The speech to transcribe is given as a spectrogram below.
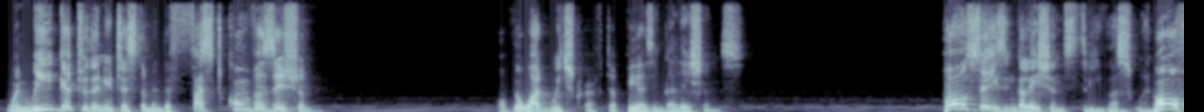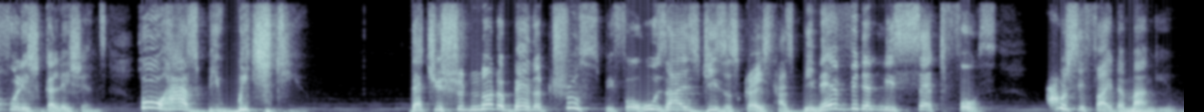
When we get to the New Testament, the first conversation of the word witchcraft appears in Galatians. Paul says in Galatians 3, verse 1, Oh, foolish Galatians, who has bewitched you that you should not obey the truth before whose eyes Jesus Christ has been evidently set forth crucified among you.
